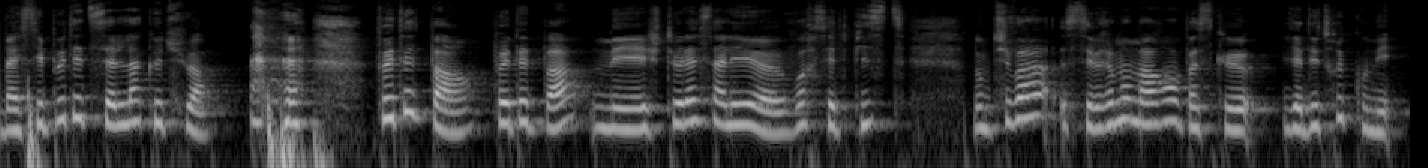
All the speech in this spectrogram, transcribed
Bah, c'est peut-être celle-là que tu as. peut-être pas, hein, peut-être pas, mais je te laisse aller euh, voir cette piste. Donc tu vois, c'est vraiment marrant parce que il y a des trucs qu'on est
